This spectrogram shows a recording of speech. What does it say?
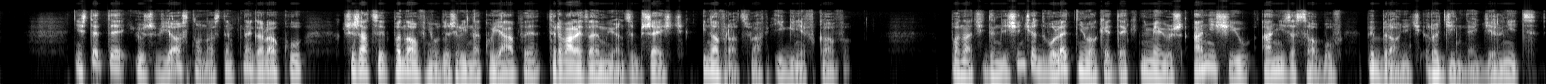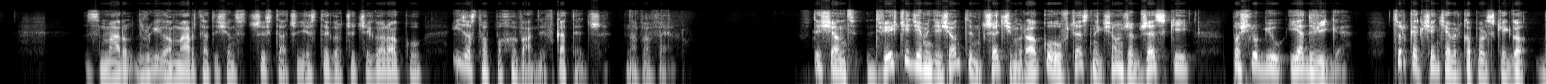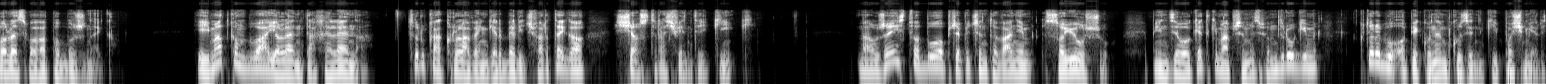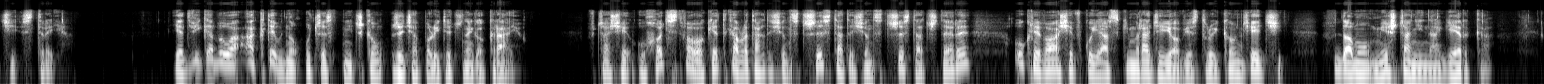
Niestety już wiosną następnego roku Krzyżacy ponownie uderzyli na Kujawy, trwale zajmując Brześć, Inowrocław i Gniewkowo. Ponad 72-letni Łokietek nie miał już ani sił, ani zasobów, by bronić rodzinnej dzielnicy. Zmarł 2 marca 1333 roku i został pochowany w katedrze na Wawelu. W 1293 roku ówczesny książę brzeski poślubił Jadwigę, córkę księcia wielkopolskiego Bolesława Pobożnego. Jej matką była Jolenta Helena, córka króla Węgier Beli IV, siostra świętej Kinki. Małżeństwo było przepieczętowaniem sojuszu między Łokietkiem a Przemysłem II, który był opiekunem kuzynki po śmierci stryja. Jadwiga była aktywną uczestniczką życia politycznego kraju. W czasie uchodźstwa Łokietka w latach 1300-1304 ukrywała się w kujawskim Radziejowie z trójką dzieci, w domu mieszczanina Gierka,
